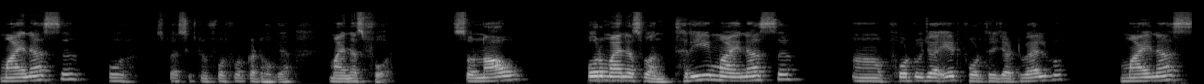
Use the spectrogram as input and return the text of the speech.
minus four sixteen four four cut हो गया minus four so now four minus one three minus four two जा एट फोर थ्री जा ट्वेल्व माइनस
